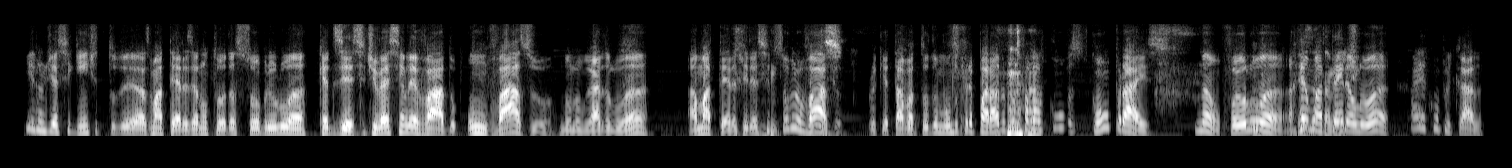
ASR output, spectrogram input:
E no dia seguinte, tudo, as matérias eram todas sobre o Luan. Quer dizer, se tivessem levado um vaso no lugar do Luan, a matéria teria sido sobre o vaso. Porque tava todo mundo preparado para falar com, com o Price. Não, foi o Luan. Aí a matéria é o Luan. Aí é complicado.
